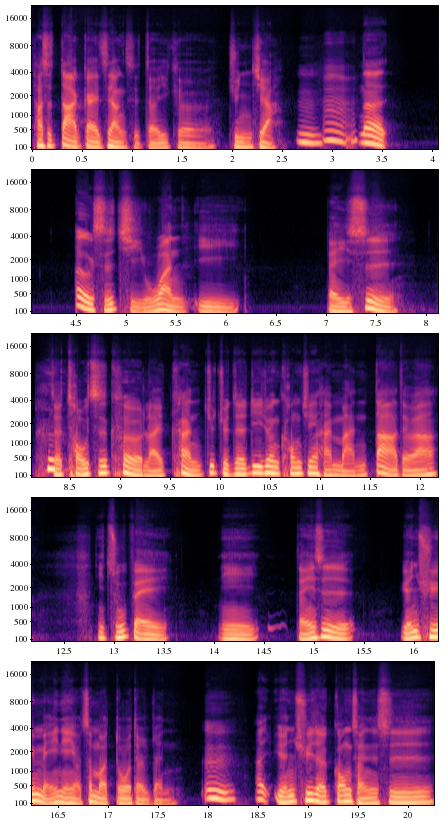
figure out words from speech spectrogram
它是大概这样子的一个均价。嗯嗯那二十几万以北市的投资客来看，就觉得利润空间还蛮大的啊。你竹北，你等于是园区每一年有这么多的人，嗯那园区的工程师，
